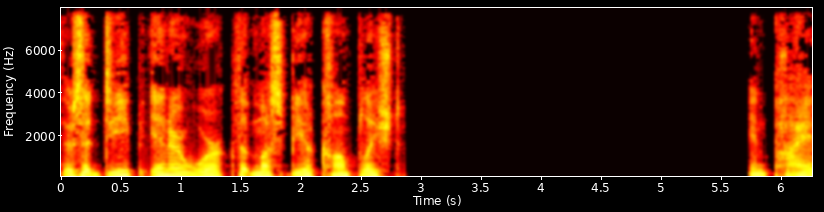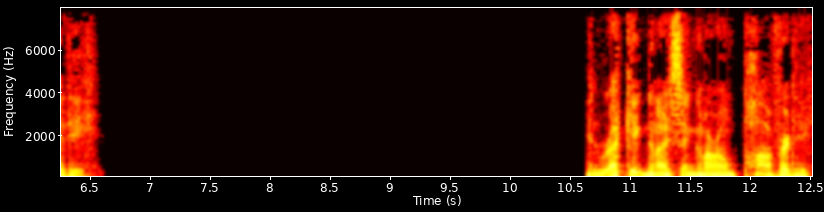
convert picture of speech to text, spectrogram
There's a deep inner work that must be accomplished in piety, in recognizing our own poverty.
